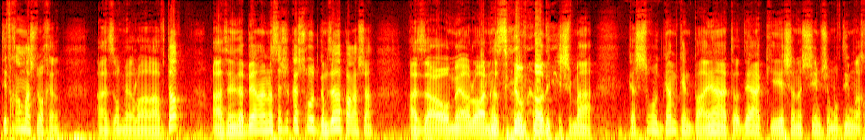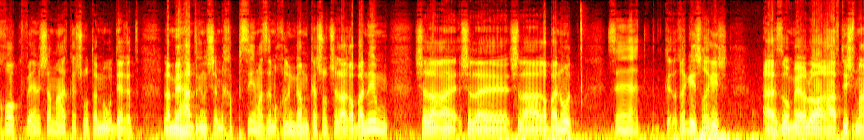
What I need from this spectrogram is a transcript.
תבחר משהו אחר. אז אומר לו הרב, טוב, אז אני אדבר על נושא של כשרות, גם זה בפרשה. אז אומר לו הנשיא, אומר לו, תשמע, כשרות גם כן בעיה, אתה יודע, כי יש אנשים שהם עובדים רחוק ואין שם הכשרות המהודרת למהדרין שמחפשים, אז הם אוכלים גם כשרות של הרבנים, של, הר... של, של הרבנות. זה רגיש, רגיש. אז אומר לו הרב, תשמע,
